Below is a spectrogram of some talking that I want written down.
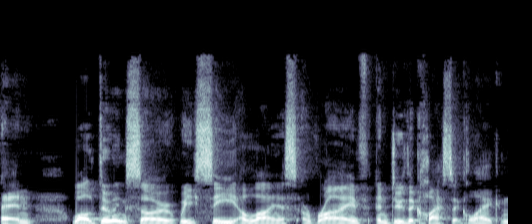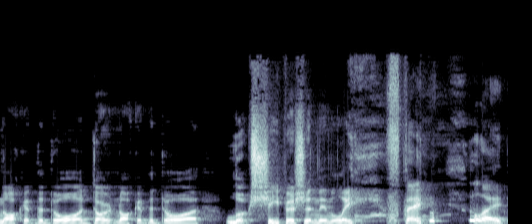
And while doing so, we see Elias arrive and do the classic, like, knock at the door, don't knock at the door, look sheepish, and then leave thing. like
